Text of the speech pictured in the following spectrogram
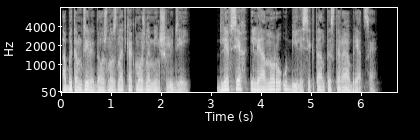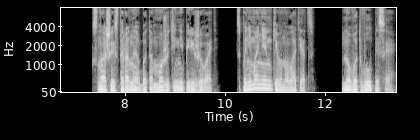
Об этом деле должно знать как можно меньше людей. Для всех Элеонору убили сектанты-старообрядцы. «С нашей стороны об этом можете не переживать», — с пониманием кивнул отец. Но вот Вулписы,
